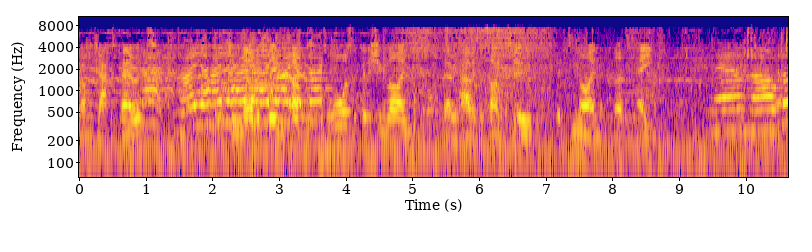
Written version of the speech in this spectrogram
Young Jack's parents. Hiya, hiya, Watching nervously hiya, hiya, comes Jack. towards the finishing line. There we have it, the time 2.59.38. And now the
